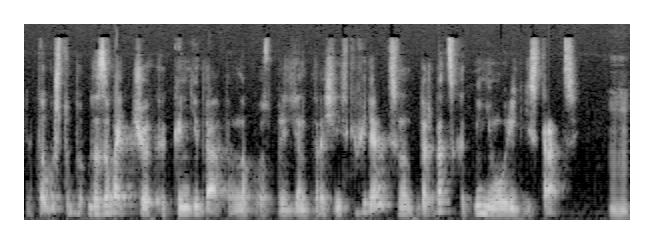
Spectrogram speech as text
Для того, чтобы называть человека кандидатом на пост президента Российской Федерации, надо дождаться как минимум регистрации. Угу.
